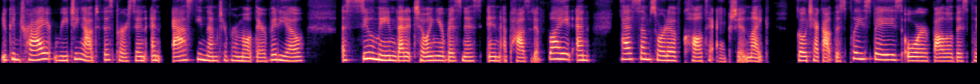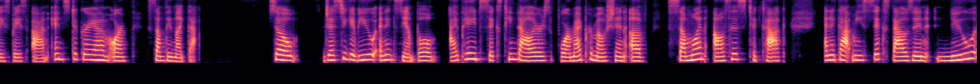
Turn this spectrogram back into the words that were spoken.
You can try reaching out to this person and asking them to promote their video assuming that it's showing your business in a positive light and has some sort of call to action, like go check out this play space or follow this play space on Instagram or something like that. So, just to give you an example, I paid $16 for my promotion of someone else's TikTok, and it got me 6,000 new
